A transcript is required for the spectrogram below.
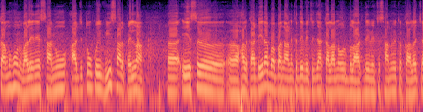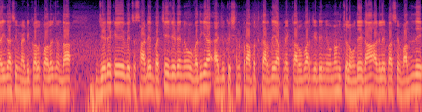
ਕੰਮ ਹੋਣ ਵਾਲੇ ਨੇ। ਸਾਨੂੰ ਅੱਜ ਤੋਂ ਕੋਈ 20 ਸਾਲ ਪਹਿਲਾਂ ਇਸ ਹਲਕਾ ਡੇਰਾ ਬਾਬਾ ਨਾਨਕ ਦੇ ਵਿੱਚ ਜਾਂ ਕਲਾਨੌਰ ਬਲਾਕ ਦੇ ਵਿੱਚ ਸਾਨੂੰ ਇੱਕ ਕਾਲਜ ਚਾਹੀਦਾ ਸੀ ਮੈਡੀਕਲ ਕਾਲਜ ਹੁੰਦਾ। ਜਿਹੜੇ ਕਿ ਵਿੱਚ ਸਾਡੇ ਬੱਚੇ ਜਿਹੜੇ ਨੇ ਉਹ ਵਧੀਆ ਐਜੂਕੇਸ਼ਨ ਪ੍ਰਾਪਤ ਕਰਦੇ ਆਪਣੇ ਕਾਰੋਬਾਰ ਜਿਹੜੇ ਨੇ ਉਹਨਾਂ ਨੂੰ ਚਲਾਉਂਦੇ ਗਾ ਅਗਲੇ ਪਾਸੇ ਵੱਧਦੇ,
